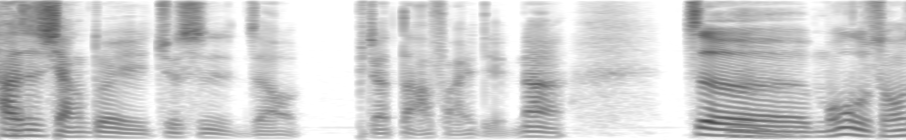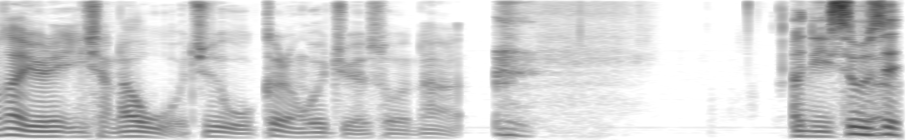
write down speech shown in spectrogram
他是相对就是你知道比较大方一点。那这某种程度上有点影响到我，就是我个人会觉得说，那啊，你是不是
